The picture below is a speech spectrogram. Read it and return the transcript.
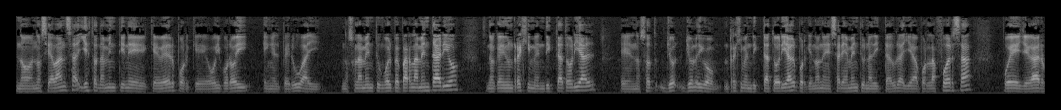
no no se avanza y esto también tiene que ver porque hoy por hoy en el Perú hay no solamente un golpe parlamentario sino que hay un régimen dictatorial eh, nosotros yo yo lo digo régimen dictatorial porque no necesariamente una dictadura llega por la fuerza puede llegar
